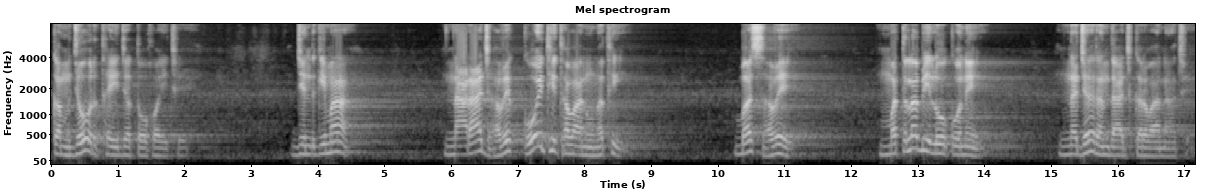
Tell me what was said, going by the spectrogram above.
કમજોર થઈ જતો હોય છે. જિંદગીમાં નારાજ હવે કોઈથી થવાનું નથી. બસ હવે મતલબી લોકોને નજરઅંદાજ કરવાના છે.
